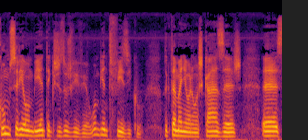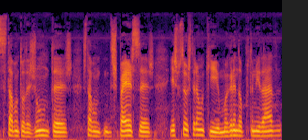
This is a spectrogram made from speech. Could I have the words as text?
como seria o ambiente em que Jesus viveu, o ambiente físico. De que tamanho eram as casas, uh, se estavam todas juntas, se estavam dispersas, e as pessoas terão aqui uma grande oportunidade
